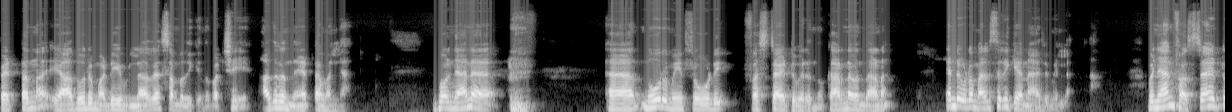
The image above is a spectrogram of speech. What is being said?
പെട്ടെന്ന് യാതൊരു മടിയുമില്ലാതെ സമ്മതിക്കുന്നു. പക്ഷേ അതൊരു നേട്ടമല്ല. ഇപ്പോൾ ഞാൻ നൂറ് മീറ്റർ ഓടി ഫസ്റ്റായിട്ട് വരുന്നു. കാരണം എന്താണ്? എന്റെ കൂടെ മത്സരിക്കാൻ ആരുമില്ല. അപ്പം ഞാൻ ഫസ്റ്റായിട്ട്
